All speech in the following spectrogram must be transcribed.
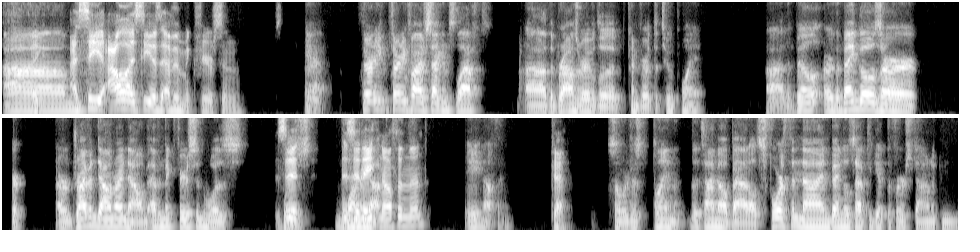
Um, I, I see all I see is Evan McPherson. Yeah, 30, 35 seconds left. Uh, the Browns were able to convert the two point. Uh, the Bill or the Bengals are are driving down right now. Evan McPherson was. Is was it is it eight up. nothing then? Eight nothing. Okay. So we're just playing the, the timeout battle. It's fourth and nine. Bengals have to get the first down and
